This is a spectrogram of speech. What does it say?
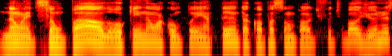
não é de São Paulo ou quem não acompanha tanto a Copa São Paulo de futebol júnior,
